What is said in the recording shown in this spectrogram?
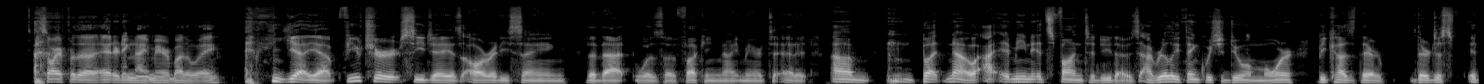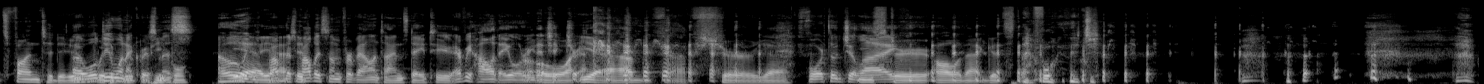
Sorry for the editing nightmare, by the way. yeah, yeah. Future CJ is already saying that that was a fucking nightmare to edit. Um, but no, I, I mean it's fun to do those. I really think we should do them more because they're they're just it's fun to do. Oh, we'll do one at. Christmas. Oh, Yeah, yeah, yeah. There's It- probably some for Valentine's Day too. Every holiday we'll read a chick Oh, track. yeah, I'm, I'm sure. Yeah, Fourth of July. Easter, all of that good stuff. Fourth of Ju-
